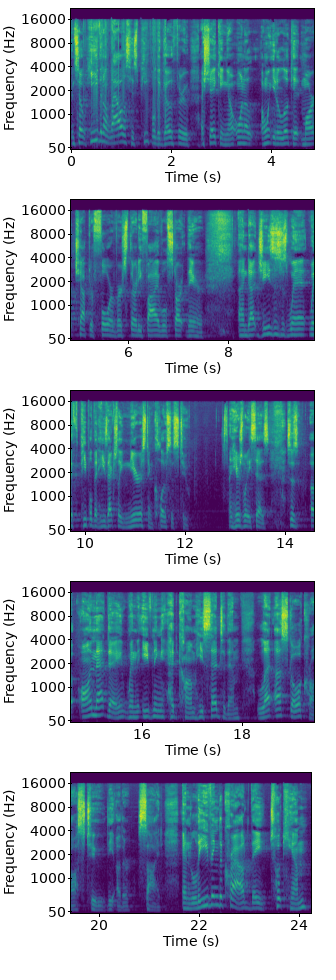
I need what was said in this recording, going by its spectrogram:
And so he even allows his people to go through a shaking. I want, to, I want you to look at Mark chapter 4, verse 35. We'll start there. And uh, Jesus is with people that he's actually nearest and closest to. And here's what he says. Says, uh, On that day, when the evening had come, he said to them, Let us go across to the other side. And leaving the crowd, they took him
